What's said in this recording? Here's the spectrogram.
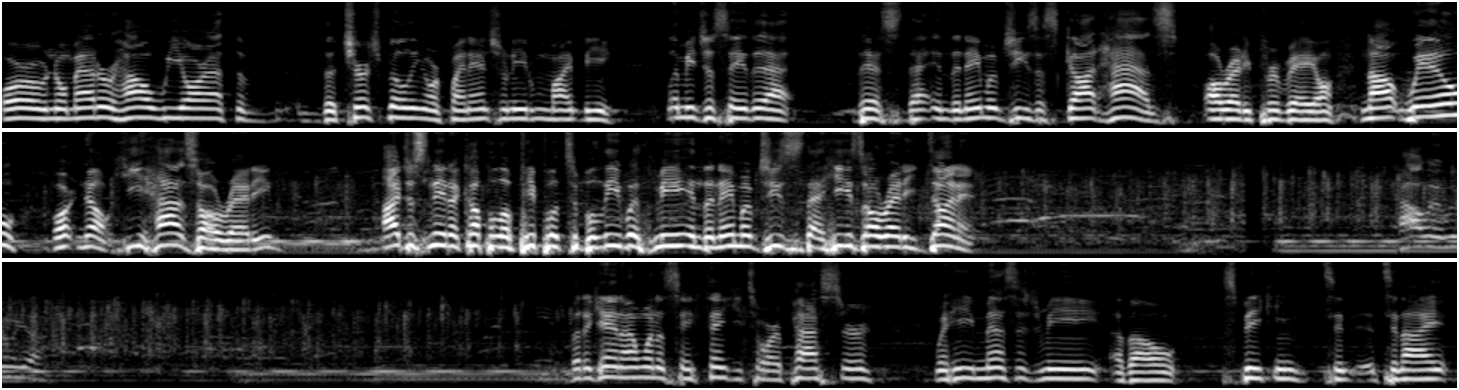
or no matter how we are at the, the church building or financial need might be, let me just say that this that in the name of Jesus, God has already prevailed. Not will or no, He has already. I just need a couple of people to believe with me in the name of Jesus that He's already done it. Hallelujah. But again, I want to say thank you to our pastor. When he messaged me about speaking t- tonight,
